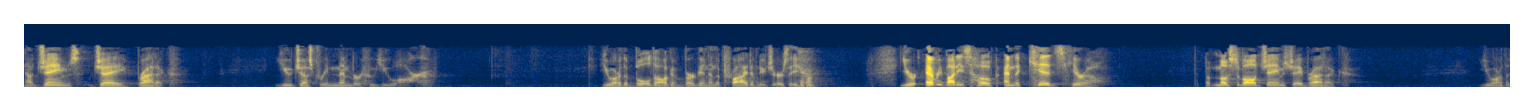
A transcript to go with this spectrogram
now, James J. Braddock, you just remember who you are. You are the bulldog of Bergen and the pride of New Jersey. You're everybody's hope and the kids' hero. But most of all, James J. Braddock, you are the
